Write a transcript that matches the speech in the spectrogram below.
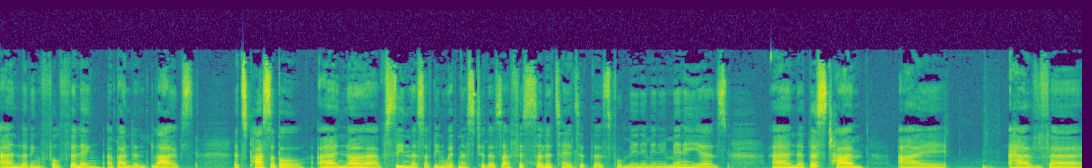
and living fulfilling, abundant lives. It's possible. I know I've seen this, I've been witness to this, I've facilitated this for many, many, many years. And at this time, I have uh,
